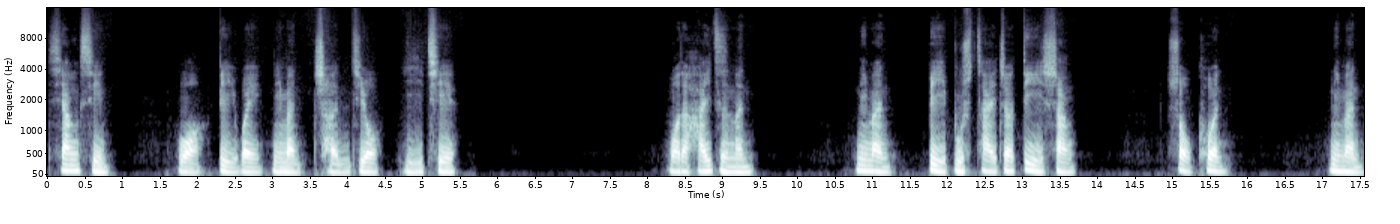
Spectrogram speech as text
相信，我必为你们成就一切。我的孩子们，你们必不在这地上受困，你们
